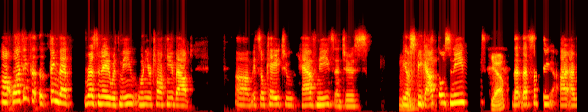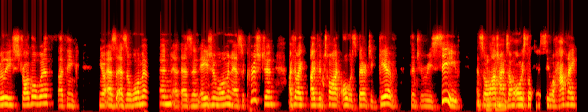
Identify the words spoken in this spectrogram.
Uh, well, I think the thing that resonated with me when you're talking about um, it's okay to have needs and to you mm-hmm. know speak out those needs yeah that that's something I, I really struggle with i think you know as as a woman as an asian woman as a christian i feel like i've been taught oh it's better to give than to receive and so a lot mm-hmm. of times i'm always looking to see well how can i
